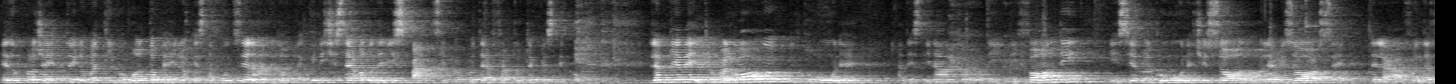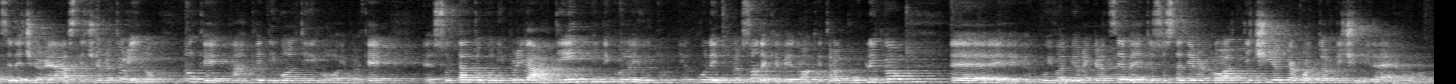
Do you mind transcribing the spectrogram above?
ed è un progetto innovativo molto bello che sta funzionando e quindi ci servono degli spazi per poter fare tutte queste cose. L'ampliamento avrà luogo, il comune ha destinato dei, fondi, insieme al comune ci sono le risorse della Fondazione Cereasti Cerretorino, nonché anche di molti di voi, perché eh, soltanto con i privati, quindi con l'aiuto di alcune persone che vedo anche tra il pubblico, eh, a cui va il mio ringraziamento, sono stati raccolti circa 14.000 euro.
